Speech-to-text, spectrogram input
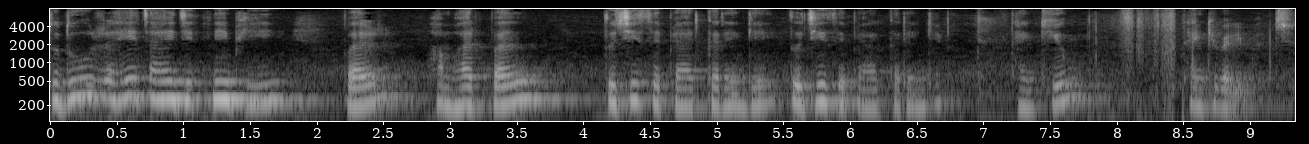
तो दूर रहे चाहे जितनी भी पर हम हर पल तुझी से प्यार करेंगे तुझी से प्यार करेंगे। Thank you thank you very much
